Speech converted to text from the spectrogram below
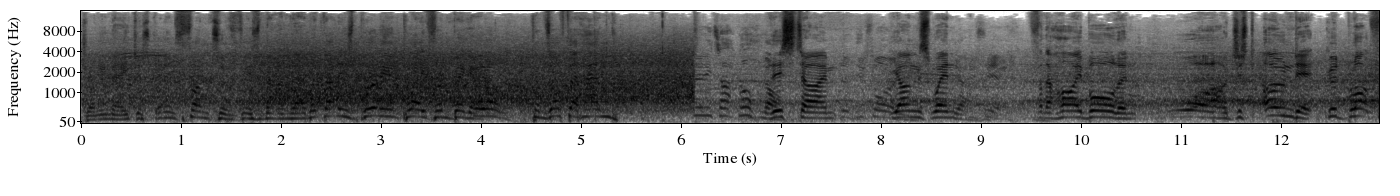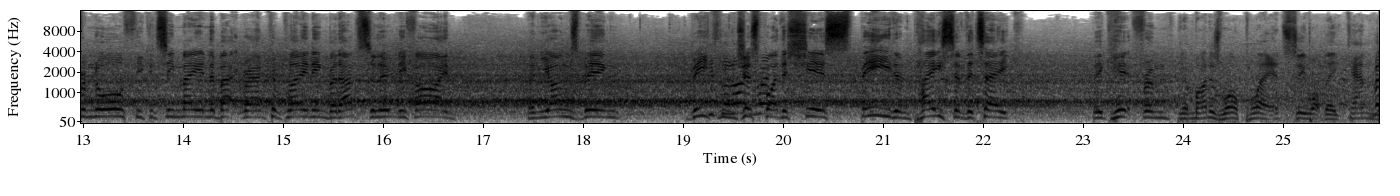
Jonny May just got in front of his man there, but that is brilliant play from Biggar. Comes off the hand. This time, Youngs went for the high ball and whoa, just owned it. Good block from North. You can see May in the background complaining, but absolutely fine. And Youngs being beaten just by the sheer speed and pace of the take. Big hit from... You might as well play it, see what they can do.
